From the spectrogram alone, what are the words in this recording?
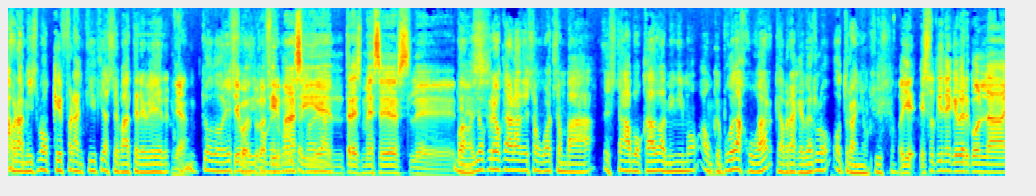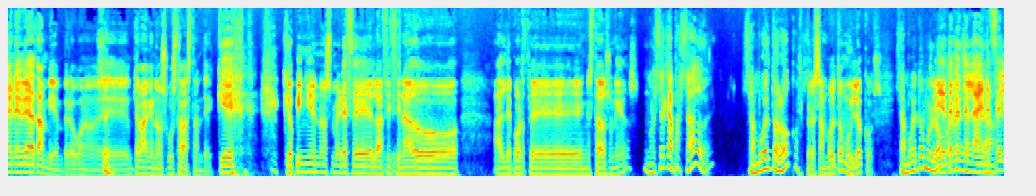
ahora mismo qué franquicia se va a atrever con todo eso Sí, porque y tú lo firmas y en tres meses le. Bueno, tienes- yo creo que ahora Deson Watson va está abocado a mínimo, aunque pueda jugar, que habrá que verlo otro año Houston. Oye, esto tiene que ver con la NBA también, pero bueno, Sí. eh, un tema que nos gusta bastante. ¿Qué, ¿Qué opinión nos merece el aficionado al deporte en Estados Unidos? No sé qué ha pasado, ¿eh? Se han vuelto locos. Pero se han vuelto muy locos. Se han vuelto muy locos. Evidentemente en la, liga. NFL,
